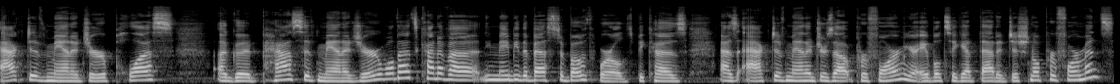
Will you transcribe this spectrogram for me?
active manager plus a good passive manager, well, that's kind of a maybe the best of both worlds because as active managers outperform, you're able to get that additional performance.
